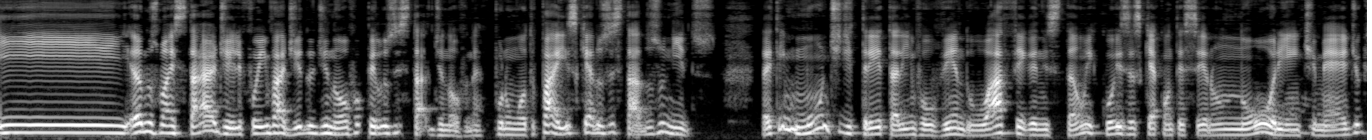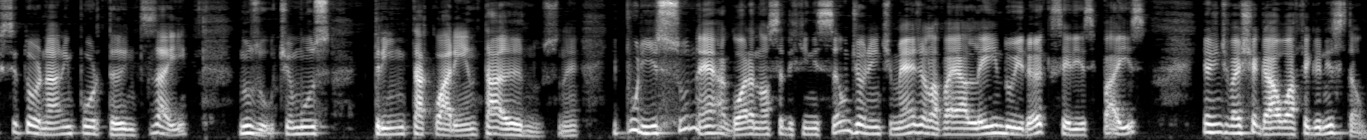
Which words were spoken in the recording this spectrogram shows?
E anos mais tarde ele foi invadido de novo pelos Estados, de novo, né? Por um outro país que era os Estados Unidos. Daí tem um monte de treta ali envolvendo o Afeganistão e coisas que aconteceram no Oriente Médio que se tornaram importantes aí nos últimos 30, 40 anos, né? E por isso, né, agora a nossa definição de Oriente Médio, ela vai além do Irã, que seria esse país, e a gente vai chegar ao Afeganistão.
